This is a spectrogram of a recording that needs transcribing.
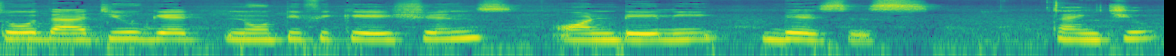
so that you get notifications on daily basis. Thank you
